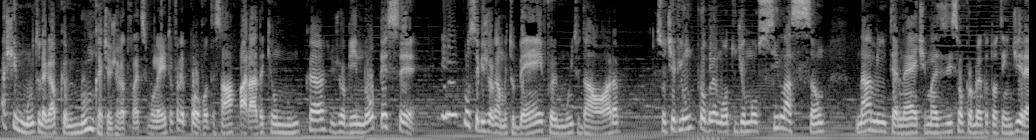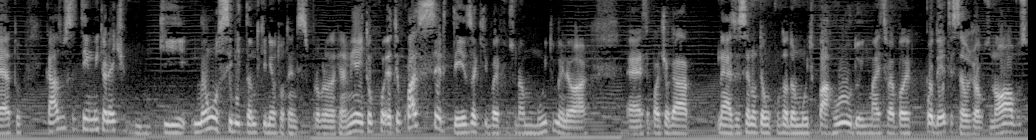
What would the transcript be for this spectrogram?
Achei muito legal, porque eu nunca tinha jogado Flight Simulator. Eu falei, pô, vou testar uma parada que eu nunca joguei no PC. E consegui jogar muito bem, foi muito da hora. Só tive um problema outro de uma oscilação na minha internet, mas esse é um problema que eu tô tendo direto. Caso você tenha uma internet que não oscile tanto que nem eu tô tendo esse problema aqui na minha, então eu tenho quase certeza que vai funcionar muito melhor. É, você pode jogar né, às vezes você não tem um computador muito parrudo, mas você vai poder testar os jogos novos.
